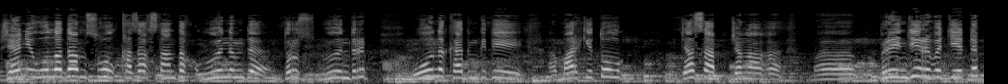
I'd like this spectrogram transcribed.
Және ол адам сол қазақстандық өнімді дұрыс өндіріп оны кәдімгідей маркетолог жасап жаңағы брендировать етіп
